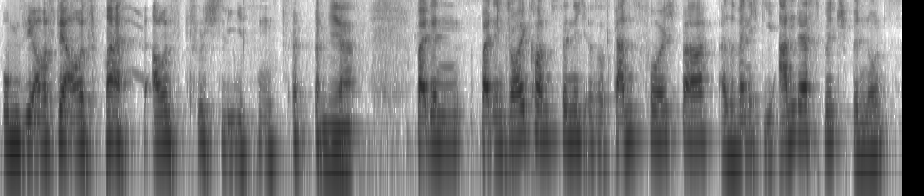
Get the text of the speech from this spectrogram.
um sie aus der Auswahl auszuschließen. Ja. Bei den, bei den Joy-Cons finde ich, ist es ganz furchtbar. Also, wenn ich die an der Switch benutze,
